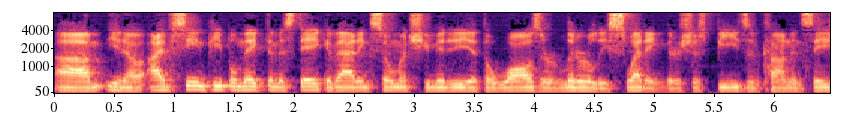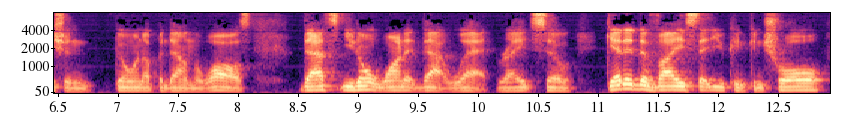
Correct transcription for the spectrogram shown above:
um, you know, I've seen people make the mistake of adding so much humidity that the walls are literally sweating. There's just beads of condensation going up and down the walls. That's you don't want it that wet, right? So get a device that you can control,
